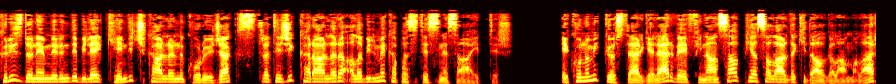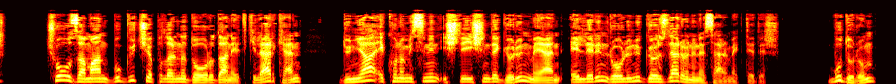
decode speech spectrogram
kriz dönemlerinde bile kendi çıkarlarını koruyacak stratejik kararları alabilme kapasitesine sahiptir. Ekonomik göstergeler ve finansal piyasalardaki dalgalanmalar, çoğu zaman bu güç yapılarını doğrudan etkilerken, dünya ekonomisinin işleyişinde görünmeyen ellerin rolünü gözler önüne sermektedir. Bu durum,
